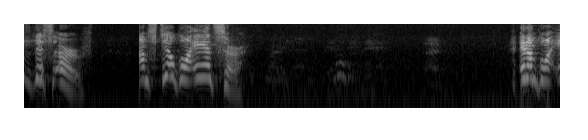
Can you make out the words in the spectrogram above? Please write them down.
leave this earth, I'm still going to answer. And I'm going to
